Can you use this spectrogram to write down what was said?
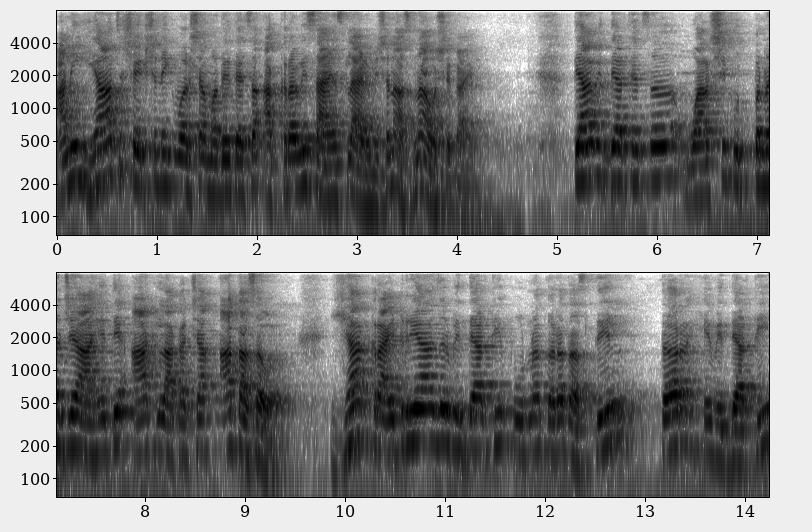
आणि ह्याच शैक्षणिक वर्षामध्ये त्याचं अकरावी सायन्सला ॲडमिशन असणं आवश्यक आहे. त्या विद्यार्थ्याचं वार्षिक उत्पन्न जे आहे ते आठ लाखाच्या आत असावं. ह्या क्रायटेरिया जर विद्यार्थी पूर्ण करत असतील तर हे विद्यार्थी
